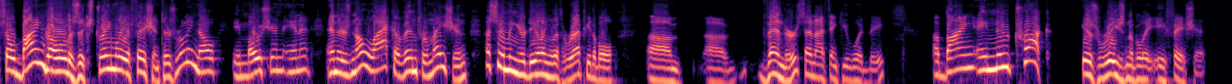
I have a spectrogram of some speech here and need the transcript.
so buying gold is extremely efficient. There's really no emotion in it, and there's no lack of information, assuming you're dealing with reputable um, uh, vendors, and I think you would be. Uh, buying a new truck is reasonably efficient.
